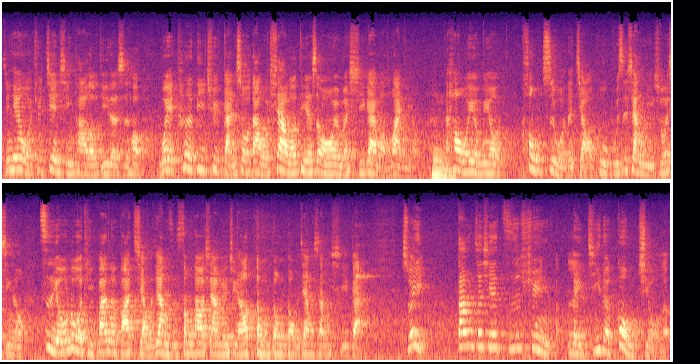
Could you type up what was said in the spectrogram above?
今天我去践行爬楼梯的时候，我也特地去感受到，我下楼梯的时候，我有没有膝盖往外扭？嗯。然后我有没有控制我的脚步？不是像你说形容自由落体般的把脚这样子送到下面去，然后咚咚咚这样伤膝盖。所以。当这些资讯累积的够久了，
